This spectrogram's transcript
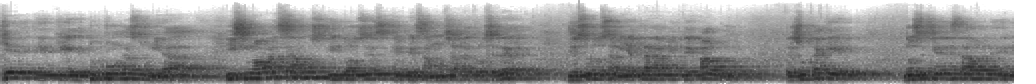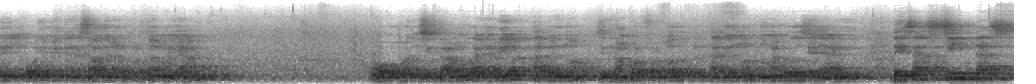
quiere que tú pongas tu mirada. Y si no avanzamos, entonces empezamos a retroceder. Y eso lo sabía claramente Pablo. Resulta que, no sé si han estado en el, obviamente han estado en el aeropuerto de Miami. O, bueno, si entraron por allá arriba, tal vez no. Si entraron por Fort tal vez no. No me acuerdo si hay de esas cintas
